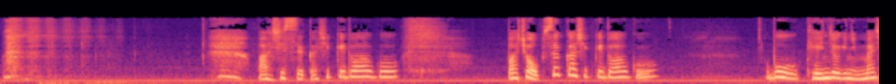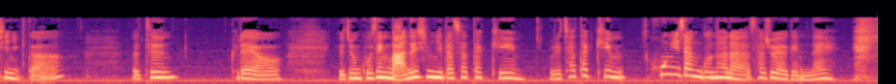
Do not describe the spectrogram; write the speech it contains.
맛있을까 싶기도 하고, 맛이 없을까 싶기도 하고, 뭐, 개인적인 입맛이니까. 여튼, 그래요. 요즘 고생 많으십니다, 차타킴. 우리 차타킴 홍이 장군 하나 사줘야겠네.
